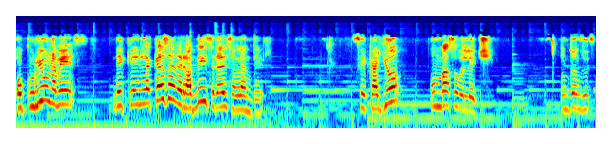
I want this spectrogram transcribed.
ocurrió una vez de que en la casa de Rabbi Israel Salander se cayó un vaso de leche. Entonces,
